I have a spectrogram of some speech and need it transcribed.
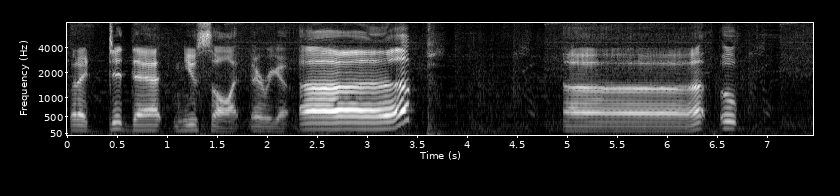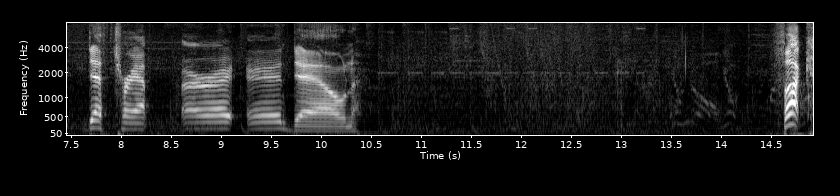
but I did that and you saw it. There we go. Up. Up. Oop. Death trap. Alright, and down. Fuck!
